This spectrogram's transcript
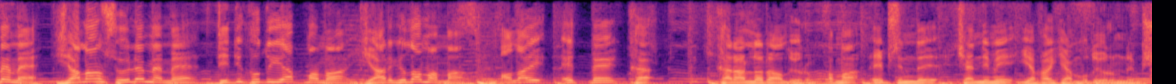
Küfretmeme, yalan söylememe, dedikodu yapmama, yargılamama, alay etme ka- kararları alıyorum. Ama hepsinde kendimi yaparken buluyorum demiş.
